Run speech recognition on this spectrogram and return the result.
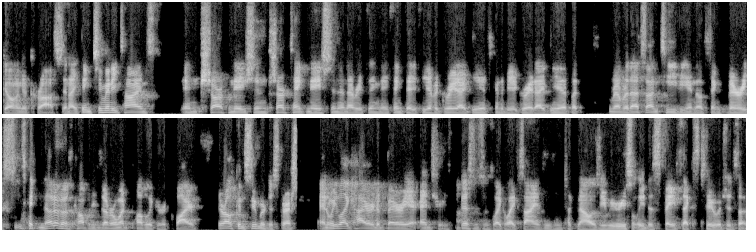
going across. And I think too many times in Shark Nation, Shark Tank Nation, and everything, they think that if you have a great idea, it's going to be a great idea. But remember, that's on TV, and those things very, none of those companies ever went public or acquired. They're all consumer discretion. And we like hire to barrier entry. Businesses like life sciences and technology. We recently did SpaceX too, which is a,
